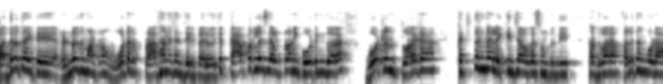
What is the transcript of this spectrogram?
భద్రత అయితే రెండోది మాత్రం ఓటర్ ప్రాధాన్యత అని తెలిపారు. అయితే పేపర్లెస్ ఎలక్ట్రానిక్ ఓటింగ్ ద్వారా ఓట్లను త్వరగా ఖచ్చితంగా లెక్కించే అవకాశం ఉంటుంది. తద్వారా ఫలితం కూడా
